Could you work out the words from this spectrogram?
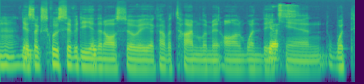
Mm-hmm. Yes, exclusivity, and then also a, a, kind of a time limit on when they yes. can what.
